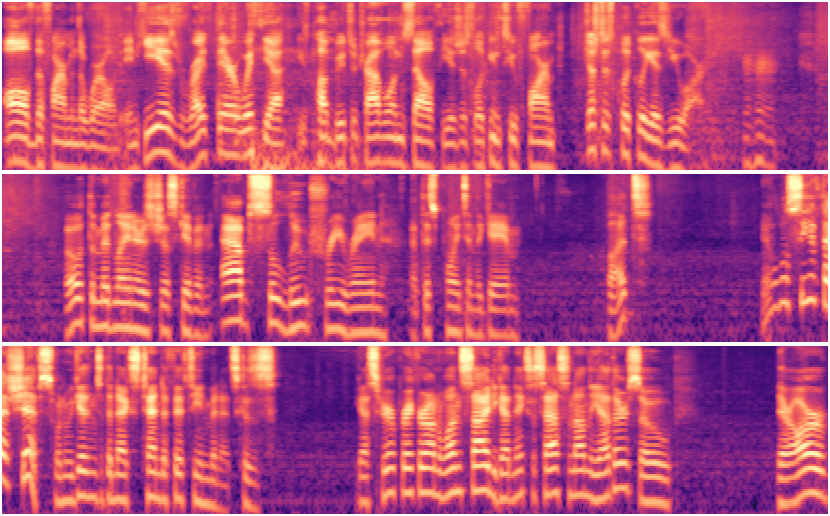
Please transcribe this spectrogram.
all of the farm in the world. And he is right there with you. He's pub boots of travel himself. He is just looking to farm just as quickly as you are. Mm -hmm. Both the mid laners just given absolute free reign at this point in the game. But you know, we'll see if that shifts when we get into the next 10 to 15 minutes, because You got Spirit Breaker on one side, you got Nyx Assassin on the other, so there are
